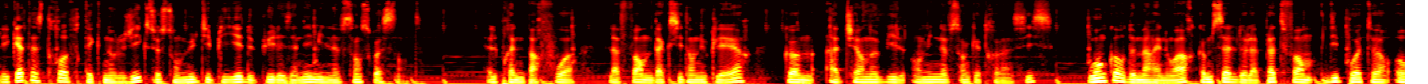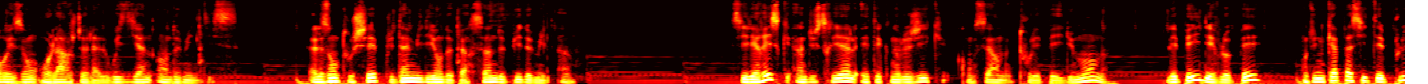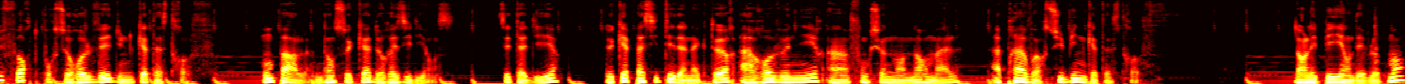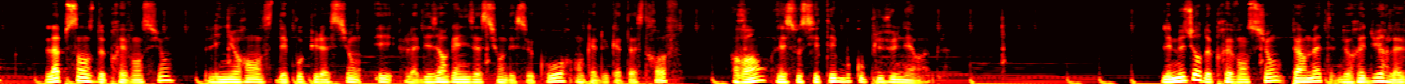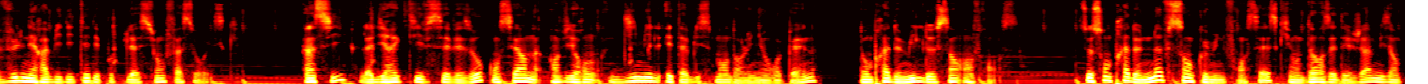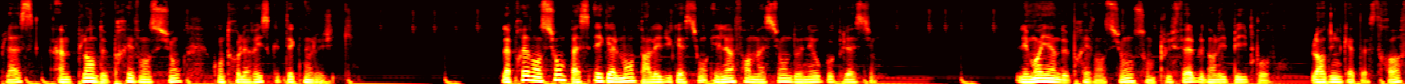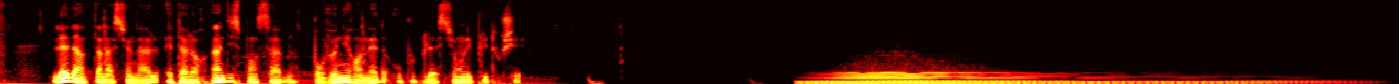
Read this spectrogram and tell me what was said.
Les catastrophes technologiques se sont multipliées depuis les années 1960. Elles prennent parfois la forme d'accidents nucléaires, comme à Tchernobyl en 1986, ou encore de marées noires, comme celle de la plateforme Deepwater Horizon au large de la Louisiane en 2010. Elles ont touché plus d'un million de personnes depuis 2001. Si les risques industriels et technologiques concernent tous les pays du monde, les pays développés ont une capacité plus forte pour se relever d'une catastrophe. On parle dans ce cas de résilience, c'est-à-dire de capacité d'un acteur à revenir à un fonctionnement normal après avoir subi une catastrophe. Dans les pays en développement, l'absence de prévention, l'ignorance des populations et la désorganisation des secours en cas de catastrophe rend les sociétés beaucoup plus vulnérables. Les mesures de prévention permettent de réduire la vulnérabilité des populations face aux risques. Ainsi, la directive Céveso concerne environ 10 000 établissements dans l'Union européenne, dont près de 1200 en France. Ce sont près de 900 communes françaises qui ont d'ores et déjà mis en place un plan de prévention contre les risques technologiques. La prévention passe également par l'éducation et l'information donnée aux populations. Les moyens de prévention sont plus faibles dans les pays pauvres. Lors d'une catastrophe, L'aide internationale est alors indispensable pour venir en aide aux populations les plus touchées.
